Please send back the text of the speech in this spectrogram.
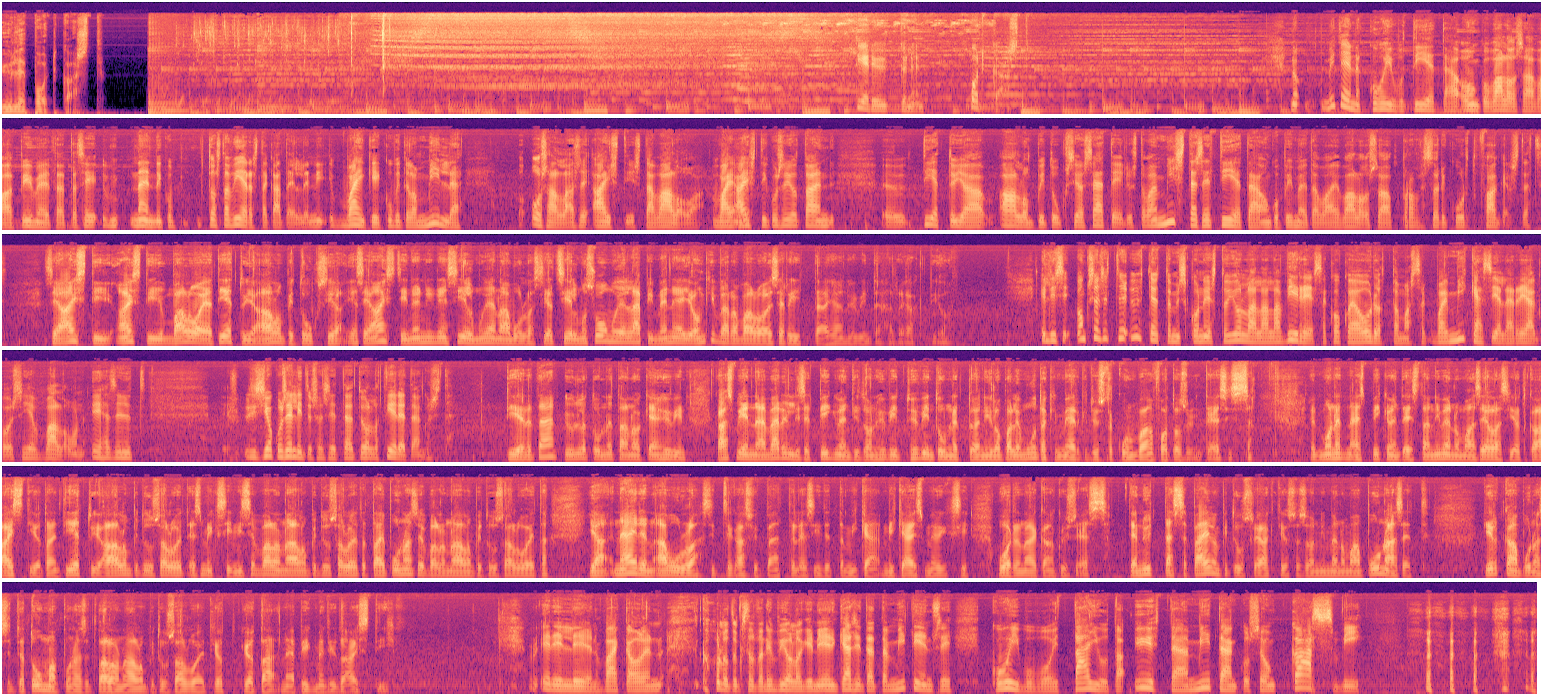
Yle Podcast. Tiede Ykkönen, podcast. No, miten koivu tietää, onko valosaa vai pimeää? Että se, näin niin tuosta vierestä katellen, niin vaikea kuvitella, millä osalla se aistii sitä valoa? Vai no. aistiiko se jotain ö, tiettyjä aallonpituuksia säteilystä? Vai mistä se tietää, onko pimeää vai valosaa, professori Kurt Fagerstedt? Se aistii, aistii valoa ja tiettyjä aallonpituuksia ja se aistii ne niiden silmujen avulla. Sieltä silmusuomujen läpi menee jonkin verran valoa ja se riittää ihan hyvin tähän reaktioon. Eli onko se sitten yhteyttämiskoneisto jollain lailla vireessä koko ajan odottamassa vai mikä siellä reagoi siihen valoon? Eihän se nyt, siis joku selitys siitä täytyy olla, tiedetäänkö sitä? Tiedetään, kyllä tunnetaan oikein hyvin. Kasvien nämä värilliset pigmentit on hyvin, hyvin tunnettuja, niillä on paljon muutakin merkitystä kuin vain fotosynteesissä. Et monet näistä pigmenteistä on nimenomaan sellaisia, jotka aistii jotain tiettyjä aallonpituusalueita, esimerkiksi sinisen valon aallonpituusalueita tai punaisen valon aallonpituusalueita. Ja näiden avulla sitten se kasvi päättelee siitä, että mikä, mikä esimerkiksi vuoden aika on kyseessä. Ja nyt tässä päivänpituusreaktiossa se on nimenomaan punaiset kirkkaanpunaiset ja tummanpunaiset valon aallonpituusalueet, joita nämä pigmentit aistii edelleen, vaikka olen koulutukseltani biologi, niin en käsitä, että miten se koivu voi tajuta yhtään mitään, kun se on kasvi.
